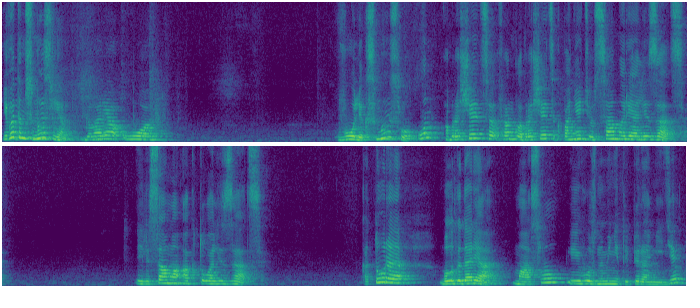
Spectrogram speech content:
И в этом смысле, говоря о воле к смыслу, он обращается, Франкл обращается к понятию самореализация или самоактуализация, которая благодаря Маслоу и его знаменитой пирамиде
